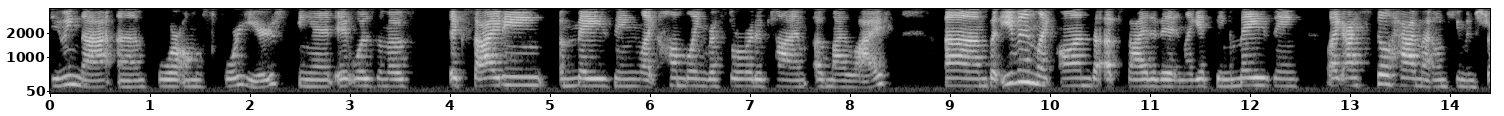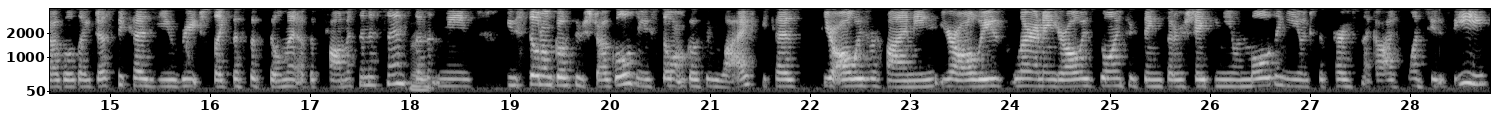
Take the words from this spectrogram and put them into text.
doing that um, for almost four years. And it was the most exciting, amazing, like humbling, restorative time of my life. Um, but even like on the upside of it and like it being amazing, like I still had my own human struggles. Like just because you reach like the fulfillment of the promise in a sense Right. doesn't mean you still don't go through struggles and you still don't go through life because you're always refining, you're always learning, you're always going through things that are shaping you and molding you into the person that God wants you to be.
